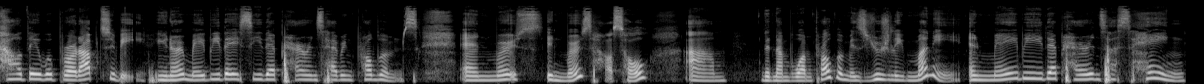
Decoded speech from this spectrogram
how they were brought up to be. You know, maybe they see their parents having problems, and most in most household, um, the number one problem is usually money, and maybe their parents are saying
